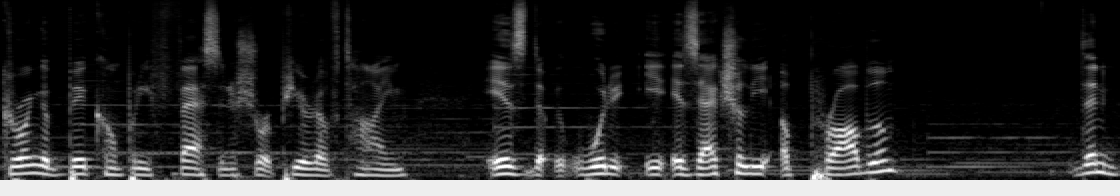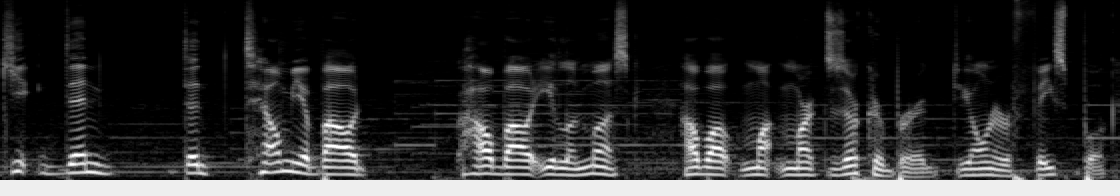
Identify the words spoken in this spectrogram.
growing a big company fast in a short period of time is the would is actually a problem, then then then tell me about how about Elon Musk? How about Mark Zuckerberg, the owner of Facebook?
